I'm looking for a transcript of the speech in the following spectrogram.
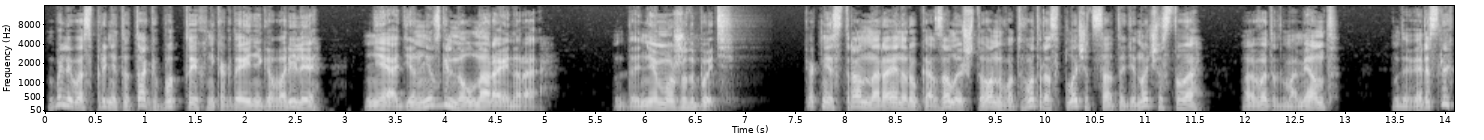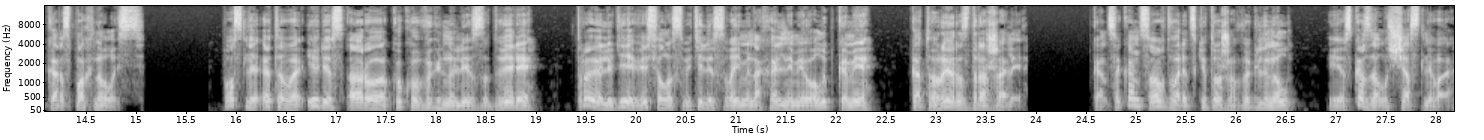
были восприняты так, будто их никогда и не говорили, ни один не взглянул на Райнера. «Да не может быть». Как ни странно, Райнеру казалось, что он вот-вот расплачется от одиночества, а в этот момент дверь слегка распахнулась. После этого Ирис, Аруа, Куку выглянули из-за двери, трое людей весело светили своими нахальными улыбками, которые раздражали. В конце концов, Дворецкий тоже выглянул, и сказал счастливо.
